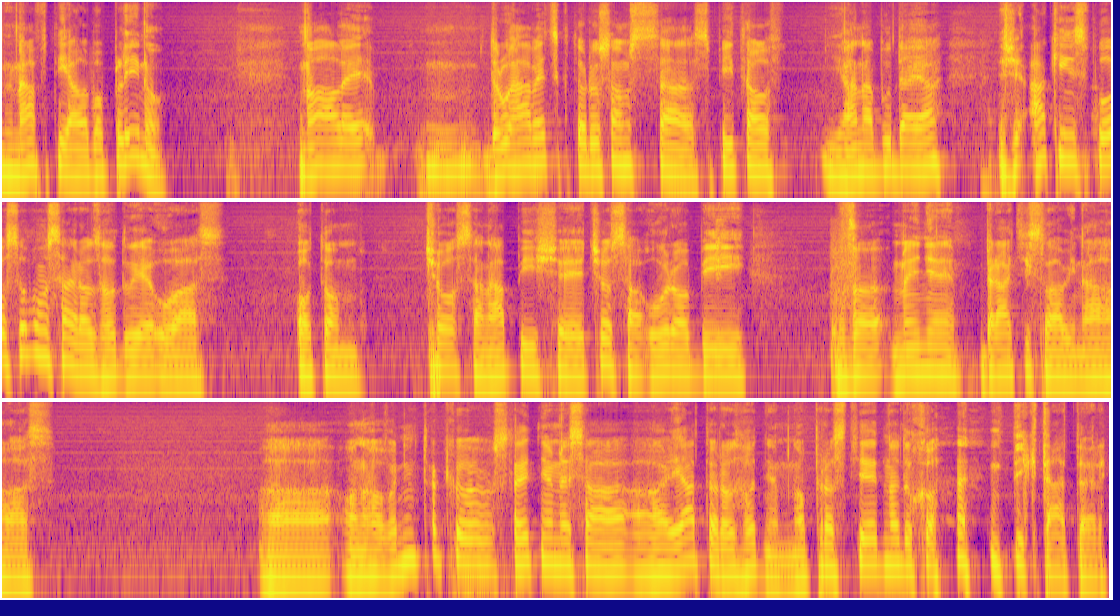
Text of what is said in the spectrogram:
nafty alebo plynu. No ale m, druhá vec, ktorú som sa spýtal Jana Budaja, že akým spôsobom sa rozhoduje u vás o tom, čo sa napíše, čo sa urobí v mene Bratislavy náhlas. A on hovorí, no tak e, stretneme sa a ja to rozhodnem. No proste jednoducho diktátor.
